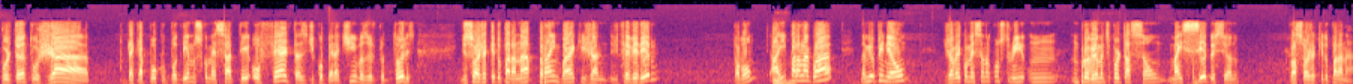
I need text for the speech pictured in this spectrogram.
Portanto, já daqui a pouco podemos começar a ter ofertas de cooperativas ou de produtores de soja aqui do Paraná para embarque já de fevereiro, tá bom? Aí uhum. Paranaguá, na minha opinião, já vai começando a construir um, um programa de exportação mais cedo esse ano com a soja aqui do Paraná.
